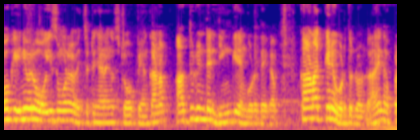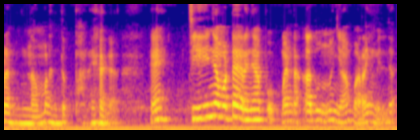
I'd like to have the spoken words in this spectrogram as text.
ഓക്കെ ഇനി ഒരു വോയിസും കൂടെ വെച്ചിട്ട് ഞാൻ അങ്ങ് സ്റ്റോപ്പ് ചെയ്യാം. കാരണം അതുലിന്റെ ലിങ്ക് ഞാൻ കൊടുത്തേക്കാം. കണക്കിന് കൊടുത്തിട്ടുണ്ട്. അതിനപ്പുറം നമ്മൾ എന്ത് പറയാനാ? ഏഹ് ചീഞ്ഞ മുട്ട ഇറങ്ങിയാൽ വേണ്ട. അതൊന്നും ഞാൻ പറയുന്നില്ല.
